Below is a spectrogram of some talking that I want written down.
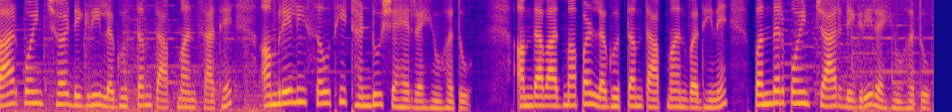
બાર પોઈન્ટ છ ડિગ્રી લઘુત્તમ તાપમાન સાથે અમરેલી સૌથી ઠંડુ શહેર રહ્યું હતું. અમદાવાદમાં પણ લઘુત્તમ તાપમાન વધીને પંદર પોઈન્ટ ચાર ડિગ્રી રહ્યું હતું.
